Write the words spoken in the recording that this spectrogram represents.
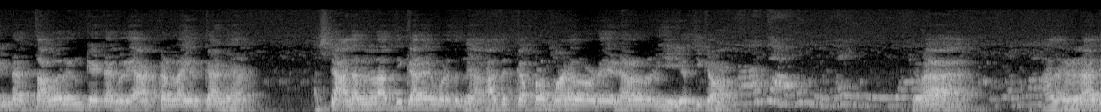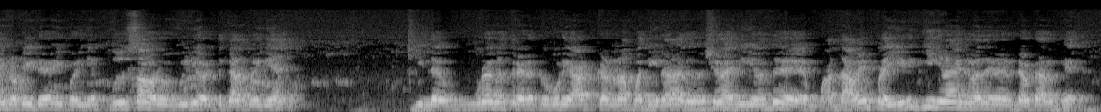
என்ன தவறுன்னு கேட்டக்கூடிய ஆட்கள்லாம் இருக்காங்க. ஃபஸ்ட்டு அதை எல்லாத்தையும் கலைப்படுத்துங்க அதுக்கப்புறம் மாணவருடைய நலனை நீங்கள் யோசிக்கலாம். ஓகேவா? அதை எல்லாத்தையும் நோட்டிக்கிட்டு இப்போ நீங்கள் புதுசாக ஒரு வீடியோ எடுத்து கிளம்புறீங்க. இந்த ஊடகத்தில் இருக்கக்கூடிய ஆட்கள்லாம் பார்த்தீங்கன்னா அது விஷயம் நீங்கள் வந்து அந்த அமைப்பில் இருக்கீங்களாங்கிறது எனக்கு டவுட்டாக இருக்குது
